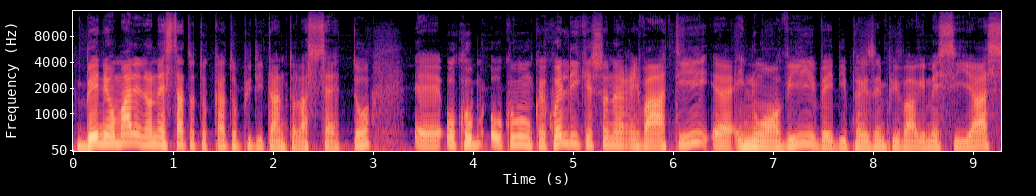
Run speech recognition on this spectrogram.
Bene o male non è stato toccato più di tanto l'assetto. Eh, o, com- o comunque quelli che sono arrivati, eh, i nuovi, vedi per esempio i vari Messias,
